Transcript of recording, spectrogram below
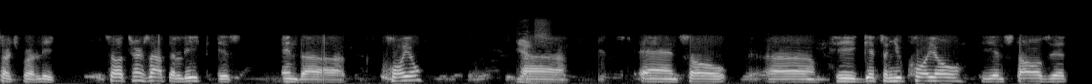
search for a leak. So it turns out the leak is in the coil. Yes. Uh, and so uh, he gets a new coil, he installs it,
